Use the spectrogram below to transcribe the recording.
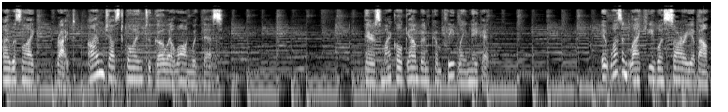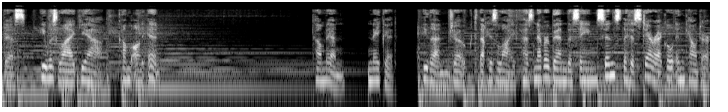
I was like, right, I'm just going to go along with this. There's Michael Gambon completely naked. It wasn't like he was sorry about this, he was like yeah, come on in. Come in. Naked. He then joked that his life has never been the same since the hysterical encounter.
